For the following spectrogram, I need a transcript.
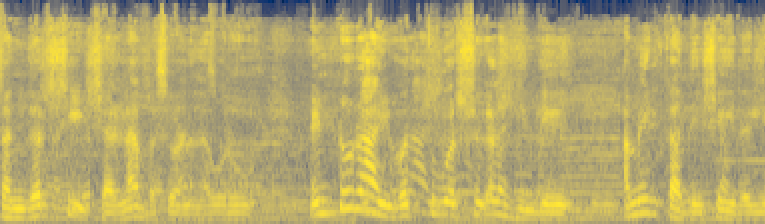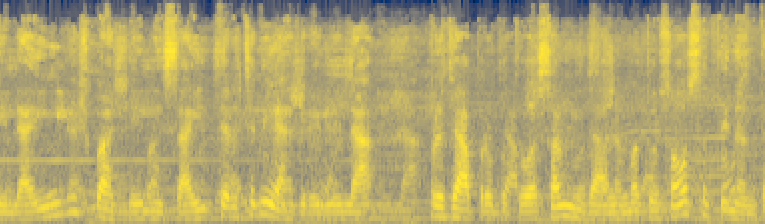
ಸಂಘರ್ಷಿ ಶರಣ ಬಸವಣ್ಣನವರು. ಎಂಟುನೂರ ಐವತ್ತು ವರ್ಷಗಳ ಹಿಂದೆ ಅಮೆರಿಕ ದೇಶ ಇರಲಿಲ್ಲ, ಇಂಗ್ಲಿಷ್ ಭಾಷೆಯಲ್ಲಿ ಸಾಹಿತ್ಯ ರಚನೆಯಾಗಿರಲಿಲ್ಲ. ಪ್ರಜಾಪ್ರಭುತ್ವ, ಸಂವಿಧಾನ ಮತ್ತು ಸಂಸತ್ತಿನಂತ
